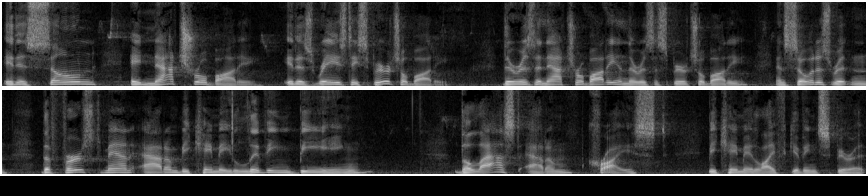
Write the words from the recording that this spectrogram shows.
It is sown a natural body, it is raised a spiritual body. There is a natural body and there is a spiritual body. And so it is written the first man, Adam, became a living being. The last Adam, Christ, became a life giving spirit.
